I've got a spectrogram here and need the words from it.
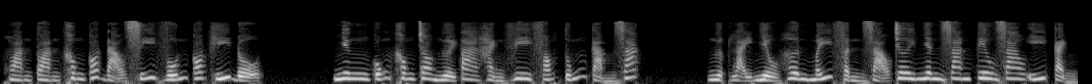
Hoàn toàn không có đạo sĩ vốn có khí độ. Nhưng cũng không cho người ta hành vi phóng túng cảm giác. Ngược lại nhiều hơn mấy phần dạo chơi nhân gian tiêu giao ý cảnh.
